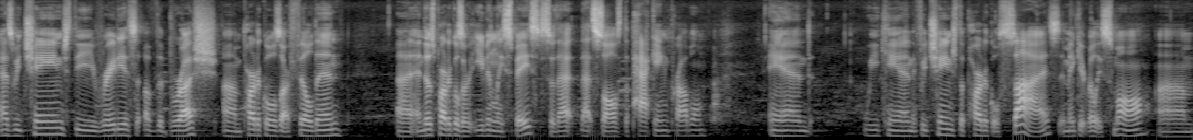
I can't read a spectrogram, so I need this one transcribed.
As we change the radius of the brush, um, particles are filled in, uh, and those particles are evenly spaced, so that, that solves the packing problem. And we can, if we change the particle size and make it really small, um,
